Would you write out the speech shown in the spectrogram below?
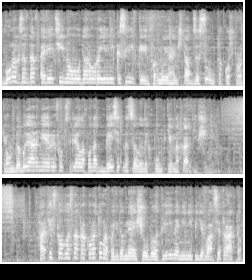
Ворог завдав авіаційного удару в районі Кислівки, інформує Генштаб ЗСУ. Також протягом доби армія РФ обстріляла понад 10 населених пунктів на Харківщині. Харківська обласна прокуратура повідомляє, що у Балаклії на міні підірвався трактор.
